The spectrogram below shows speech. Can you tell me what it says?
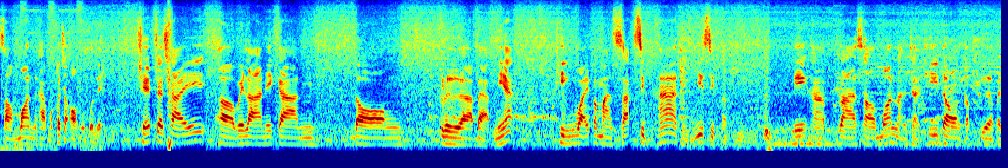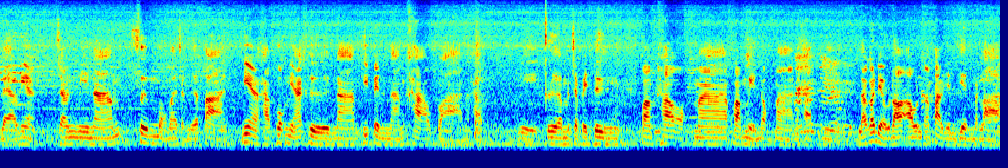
แซลมอนนะครับ มันก็จะออกมาหมดเลย เชฟจะใช้เวลาในการดองเกลือแบบนี้ทิ้งไว้ประมาณสัก 15-20 นาที นี่ครับปลาแซลมอนหลังจากที่ดองกับเกลือไปแล้วเนี่ยจะมีน้ำซึมออกมาจากเนื้อปลาเนี่ยครับพวกนี้คือน้ำที่เป็นน้ำคาวปลานะครับ นี่เกลือมันจะไปดึงความคาวออกมาความเหม็นออกมานะครับนี่แล้วก็เดี๋ยวเราเอาน้ำเปล่าเย็นๆมาล้าง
